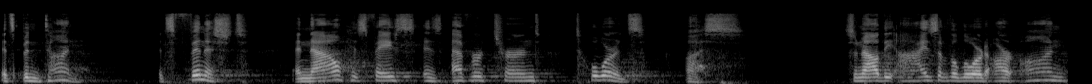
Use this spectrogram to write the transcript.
it's been done, it's finished. And now His face is ever turned towards us. So now the eyes of the Lord are on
